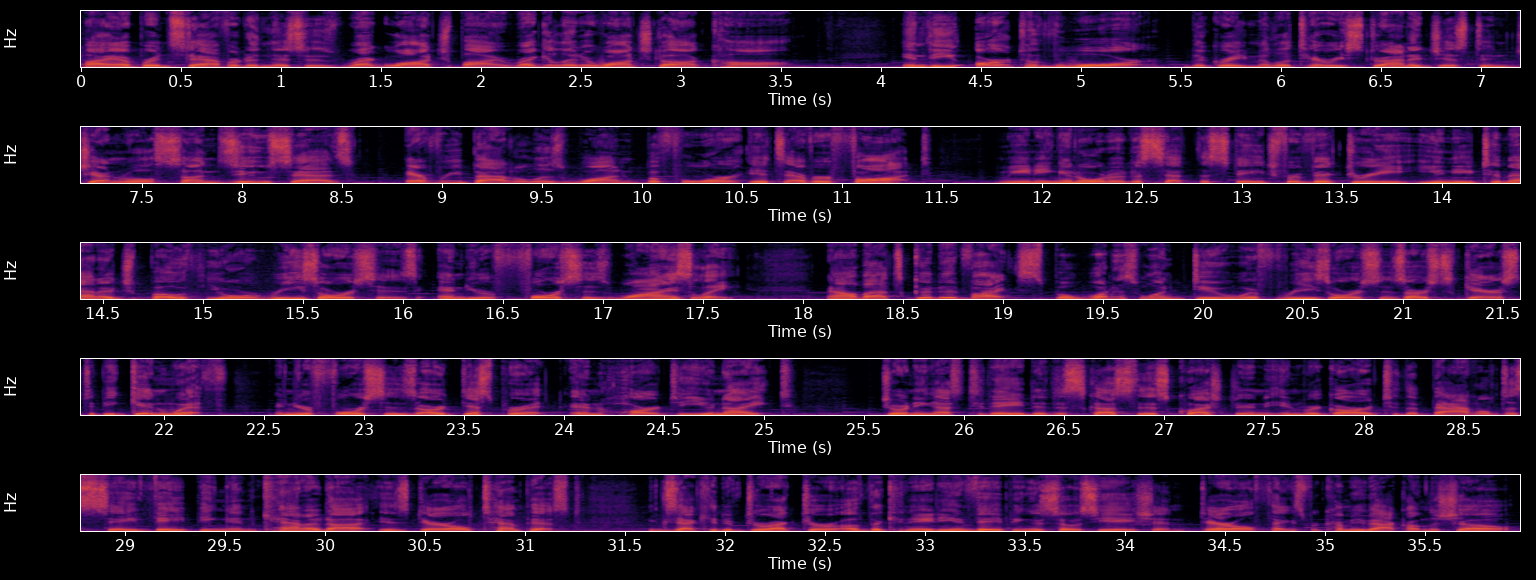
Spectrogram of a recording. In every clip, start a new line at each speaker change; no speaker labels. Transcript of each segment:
Hi, I'm Brent Stafford, and this is RegWatch by RegulatorWatch.com. In The Art of War, the great military strategist and general Sun Tzu says, every battle is won before it's ever fought. Meaning, in order to set the stage for victory, you need to manage both your resources and your forces wisely. Now, that's good advice, but what does one do if resources are scarce to begin with and your forces are disparate and hard to unite? Joining us today to discuss this question in regard to the battle to save vaping in Canada is Daryl Tempest, Executive Director of the Canadian Vaping Association. Daryl, thanks for coming back on the show.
